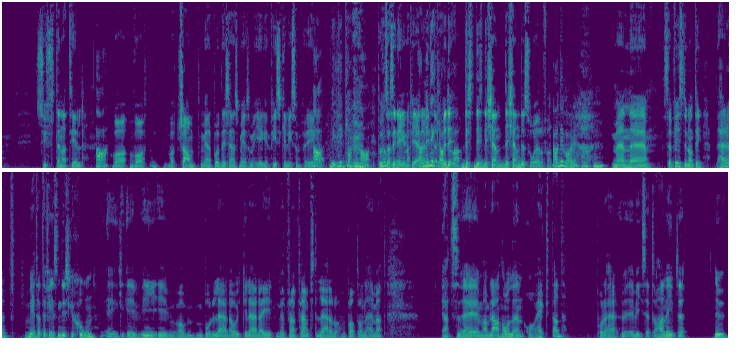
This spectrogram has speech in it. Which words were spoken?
syftena till ja. vad, vad, vad Trump menar på. Det känns mer som egen fiske liksom för egen. Ja, det, är klart det var. Putsa sina egna fjädrar ja, men lite. men det, det, det, det, det, känd, det kändes så i alla fall. Ja, det var det. Mm. Men eh, sen finns det någonting. Här vet jag att det finns en diskussion i, i, i, av både lärda och icke lärda, i, främst lärda då, pratar om det här med att att eh, man blir anhållen och häktad på det här eh, viset. Och han är inte... Nu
